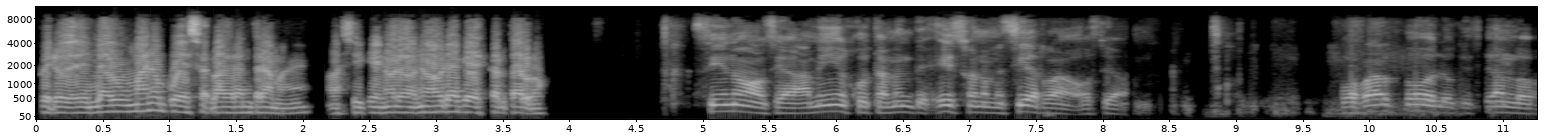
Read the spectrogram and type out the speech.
Pero desde el lado humano puede ser la gran trama, ¿eh? así que no, no habría que descartarlo. Sí, no, o sea, a mí justamente eso no me cierra, o sea, borrar todo lo que sean los,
